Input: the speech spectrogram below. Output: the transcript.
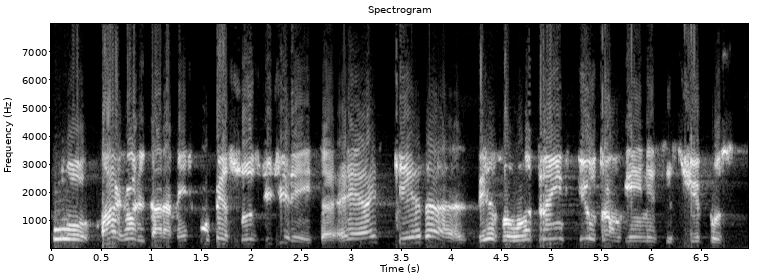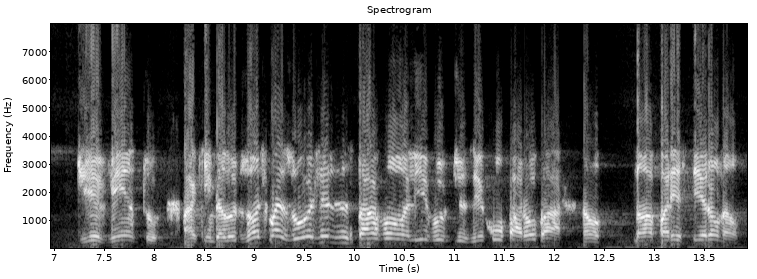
por, majoritariamente por pessoas de direita. É, a esquerda, vez ou outra, infiltra alguém nesses tipos de evento aqui em Belo Horizonte, mas hoje eles estavam ali, vou dizer, com o farol baixo. Não, não apareceram não.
